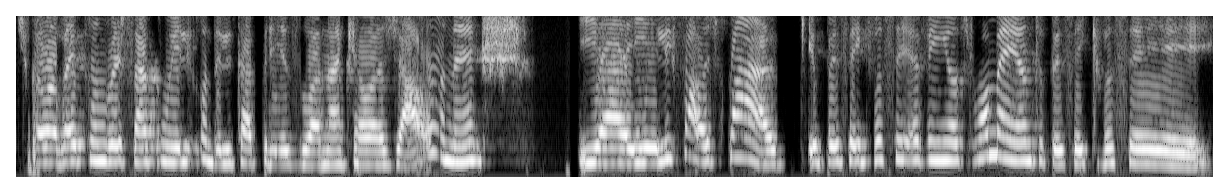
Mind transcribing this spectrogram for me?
Tipo, ela vai conversar com ele quando ele tá preso lá naquela jaula, né? E aí ele fala, tipo, ah, eu pensei que você ia vir em outro momento, pensei que você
